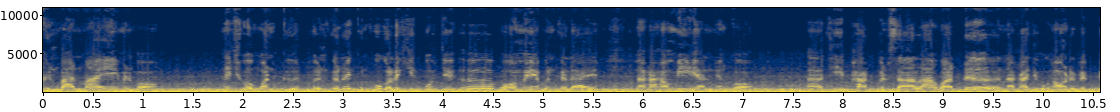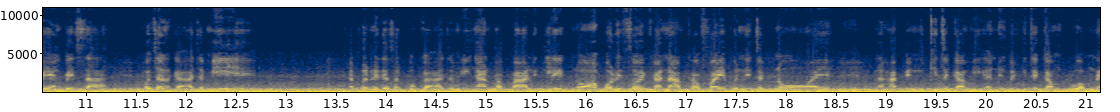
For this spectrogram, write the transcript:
ขึ้นบ้านใหม่แมันบอกในช่วงวันเกิดเพิ่นก็เลยคุณครูก็เลยคิดโปรเจกต์เออพ่อแม่เพิ่นก็ได้นะคะเฮามีอันยังก็อ่า ที่พักเป็นศาลาวัดเด้อนะคะ ที่พวกเฮาได้ไปแปลงไปสาเพราะฉะนั้นก็อาจจะมีถ้าเพิ่อนเฮ็ดจันปุ๊บก็อาจจะมีงานประปาเล็กๆเนาะบ่ได้ซอยค่าน้ำค่าไฟเพิ่นนี่จักน่อยนะคะเป็นกิจกรรมอีกอันหนึงเป็นกิจกรรมรวมใน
